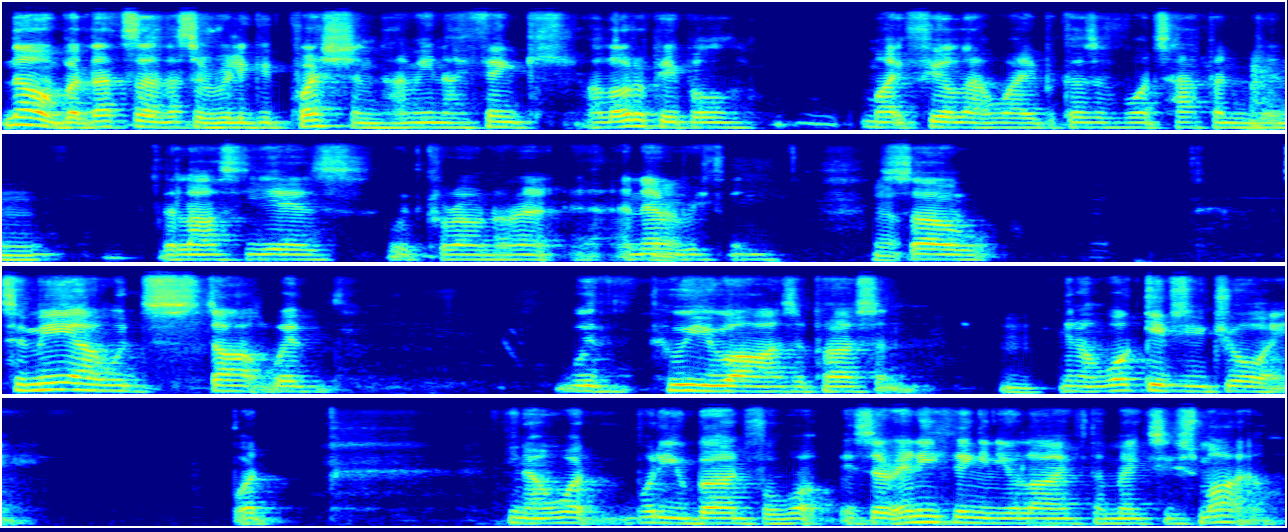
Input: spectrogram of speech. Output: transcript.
No, but that's a that's a really good question. I mean, I think a lot of people might feel that way because of what's happened in the last years with Corona and, and Yeah. everything. Yeah. So, to me, I would start with with who you are as a person. Mm. You know, what gives you joy? What you know, what what do you burn for? What is there anything in your life that makes you smile?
